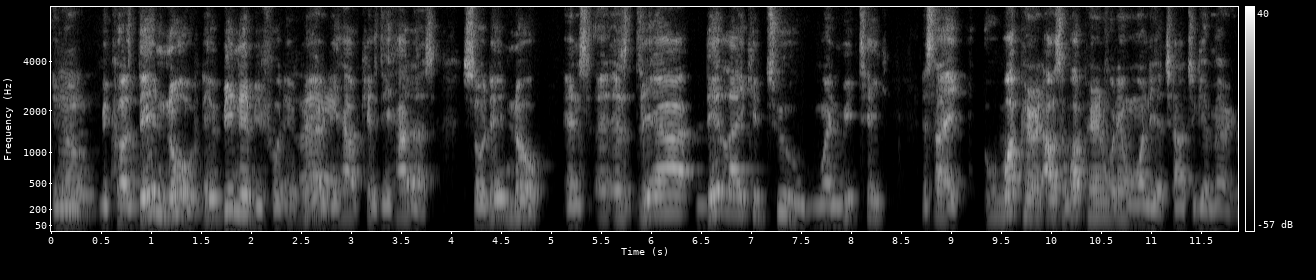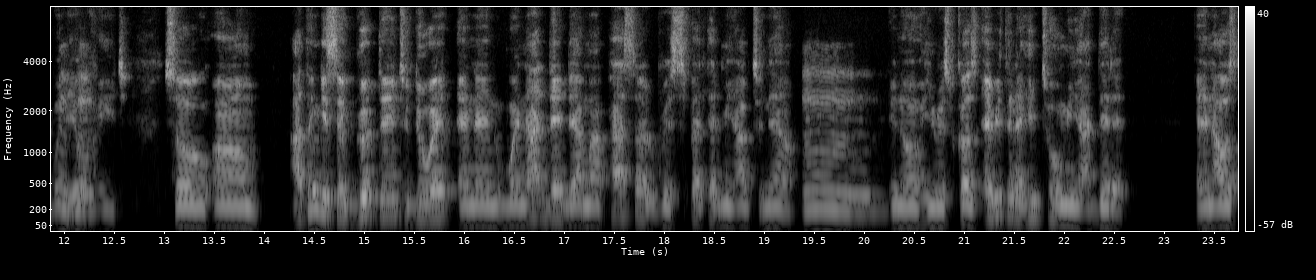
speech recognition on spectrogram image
You know, because they know they've been there before. They've married, they have kids, they had us, so they know. And s- it's they they like it too when we take. It's like what parent? I was what parent wouldn't want their child to get married when they're of age? So um, I think it's a good thing to do it. And then when I did that, my pastor respected me up to now. mm, You know, he was because everything that he told me, I did it, and I was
